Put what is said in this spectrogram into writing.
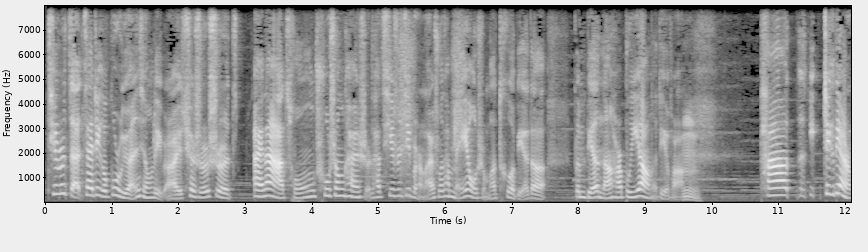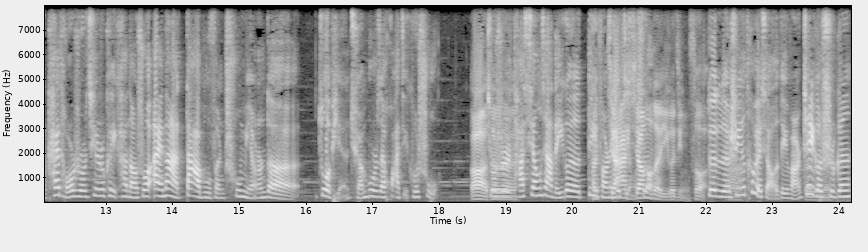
其实在，在这个故事原型里边，也确实是艾娜从出生开始，她其实基本上来说，她没有什么特别的跟别的男孩不一样的地方。嗯她呃这个电影开头的时候，其实可以看到说，艾娜大部分出名的作品全部是在画几棵树，啊，就是对对她乡下的一个地方的一个景色。家乡的一个景色，对对对，啊是一个特别小的地方。这个是跟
